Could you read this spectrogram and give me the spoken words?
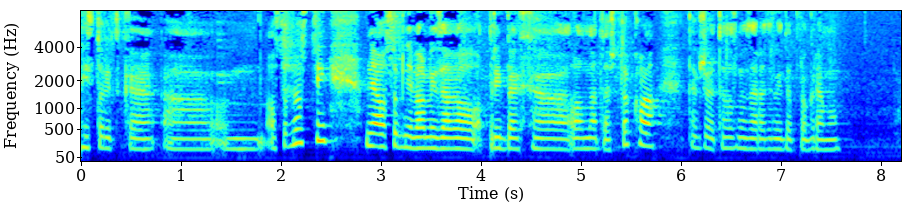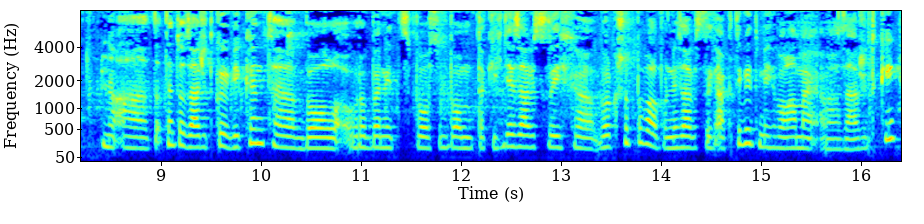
historické um, osobnosti. Mňa osobne veľmi zaujal príbeh uh, Leonarda Štokla, takže toho sme zaradili do programu. No a tento zážitkový víkend eh, bol urobený spôsobom takých nezávislých eh, workshopov alebo nezávislých aktivít, my ich voláme eh, zážitky,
